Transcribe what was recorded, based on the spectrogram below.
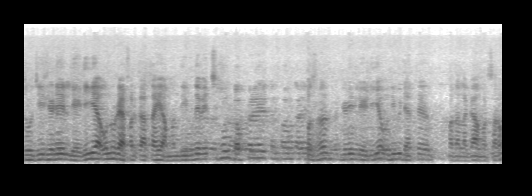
ਦੂਜੀ ਜਿਹੜੀ ਲੇਡੀ ਹੈ ਉਹਨੂੰ ਰੈਫਰ ਕਰਤਾ ਸੀ ਅਮਨਦੀਪ ਦੇ ਵਿੱਚ। ਹੁਣ ਡਾਕਟਰ ਨੇ ਕਨਫਰਮ ਕਰ ਜਿਹੜੀ ਲੇਡੀ ਹੈ ਉਹਦੀ ਵੀ ਡੈਥ ਪਤਾ ਲੱਗਾ ਅੰਮ੍ਰਿਤਸਰੋਂ।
